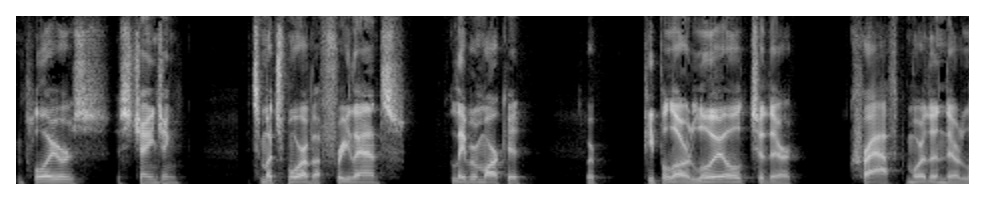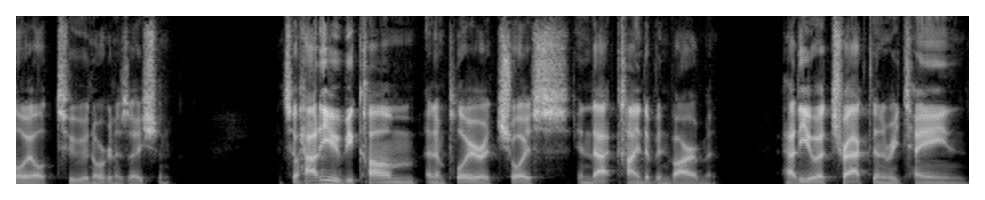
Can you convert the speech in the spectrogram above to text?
employers is changing. It's much more of a freelance labor market where people are loyal to their craft more than they're loyal to an organization. So, how do you become an employer of choice in that kind of environment? How do you attract and retain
